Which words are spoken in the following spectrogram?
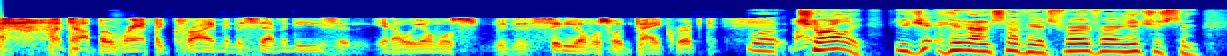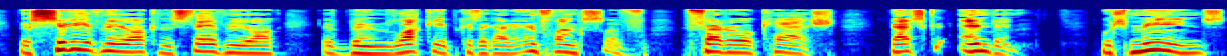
on top of rampant crime in the 70s, and you know we almost the city almost went bankrupt. Well, My, Charlie, you hit on something that's very very interesting. The city of New York and the state of New York have been lucky because they got an influx of federal cash. That's ending, which means,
